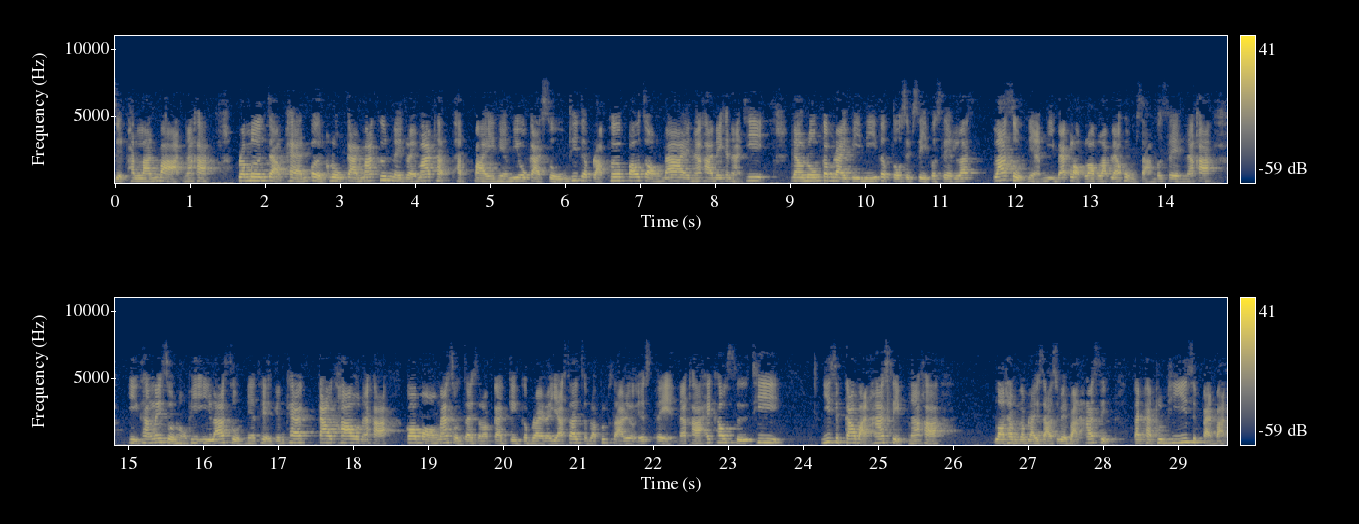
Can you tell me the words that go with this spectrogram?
47,000 ล้านบาทนะคะ ประเมินจากแผนเปิดโครงการมากขึ้นในไตรมาสถัดถัดไปเนี่ยมีโอกาสสูงที่จะปรับเพิ่มเป้าจองได้นะคะ ในขณะที่แนวโน้มกำไรปีนี้เติบโต 14%และ ล่าสุดเนี่ยมีแบ็กหลอกรองรับแล้ว 63%นะคะ อีกทั้งในส่วนของ PE ล่าสุดเนี่ยเทรดกันแค่ 9 เท่านะคะ ก็มองน่าสนใจสำหรับการเก็งกำไรระยะสั้นสำหรับผู้ศึกษาเรียลเอสเตนะคะ ให้เข้าซื้อที่ 29 บาท 50 นะคะ เราทำกำไร 31 บาท 50 ตัดขาดทุนที่ 28 บาท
